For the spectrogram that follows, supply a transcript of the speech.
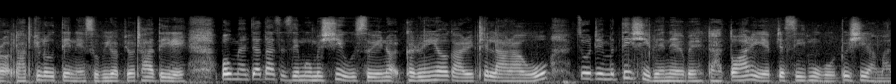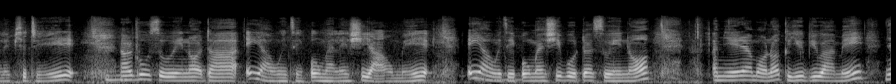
တော့ဒါပြုလုပ်တင်တယ်ဆိုပြီးတော့ပြောထားသေးတယ်ပုံမှန်ပြသစစ်ဆေးမှုမရှိဘူးဆိုရင်တော့ဂရင်းယောဂါတွေဖြစ်လာတာကိုကြိုတင်မသိရှိဘဲနဲ့ပဲဒါသွားတွေရဲ့ပျက်စီးမှုကိုတွေ့ရှိရမှာလည်းဖြစ်တယ်တဲ့နောက်တစ်ခုဆိုရင်တော့ဒါအိယာဝင်ချိန်ပုံမှန်လည်းရှိရအောင်ပဲတဲ့အိယာဝင်ချိန်ပုံမှန်ရှိဖို့အတွက်ဆိုရင်တော့အမြဲတမ်းပေါ့နော်ဂယူပြရမယ်ည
